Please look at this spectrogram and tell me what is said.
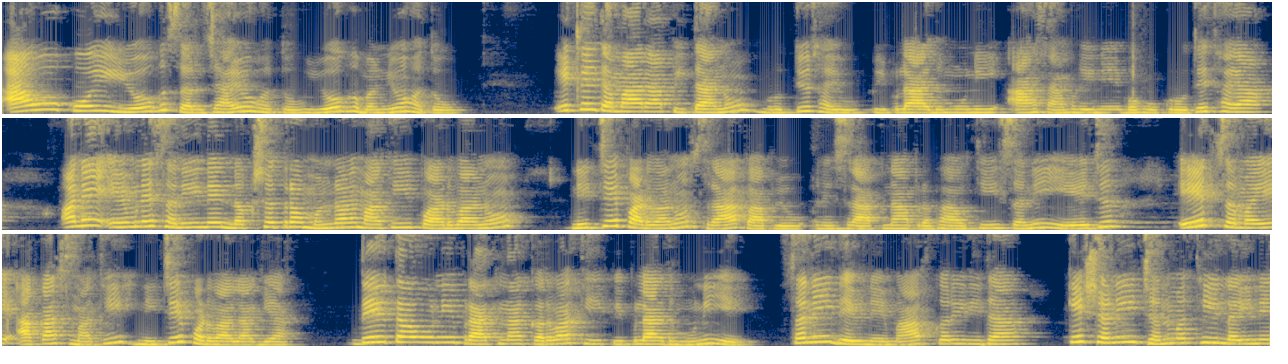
આવો કોઈ યોગ સર્જાયો હતો, યોગ બન્યો હતો. એટલે તમારા પિતાનું મૃત્યુ થયું. પીપલાદ મુનિ આ સાંભળીને બહુ ક્રોધે થયા અને એમણે શનિને નક્ષત્ર મંડળમાંથી પાડવાનો, નીચે પાડવાનો શ્રાપ આપ્યો અને શ્રાપના પ્રભાવથી શનિએ જ એ જ સમયે આકાશમાંથી નીચે પડવા લાગ્યા. દેવતાઓની પ્રાર્થના કરવાથી પીપલાદ મુનિએ શનિદેવને માફ કરી દીધા કે શનિ જન્મથી લઈને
